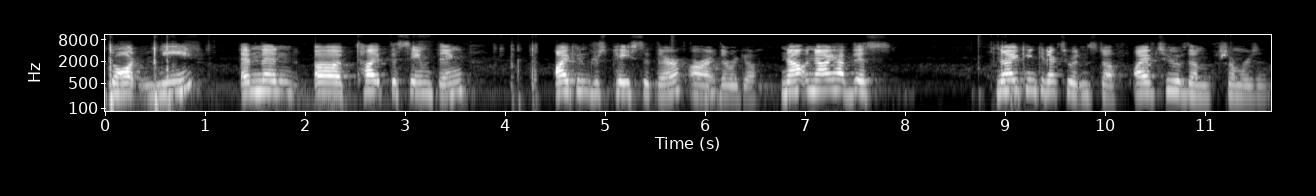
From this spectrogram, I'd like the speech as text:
dot me, and then uh, type the same thing. I can just paste it there. All right, there we go. Now, now I have this. Now you can connect to it and stuff. I have two of them for some reason.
